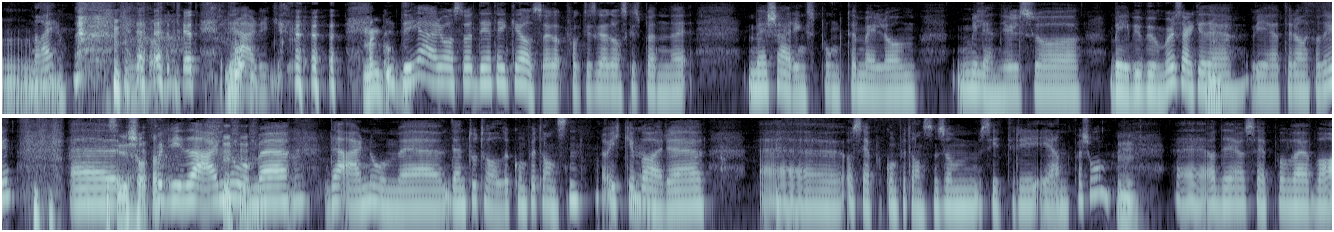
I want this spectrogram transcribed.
uh, Nei, det, det, er det ikke. Men det er jo også, det tenker jeg også faktisk er ganske spennende med skjæringspunktet mellom millennials og baby boomers, er det ikke det mm. vi heter, Anne Katrin? Eh, fordi det er, noe med, det er noe med den totale kompetansen, og ikke mm. bare eh, å se på kompetansen som sitter i én person. Mm. Eh, og det å se på hva, hva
